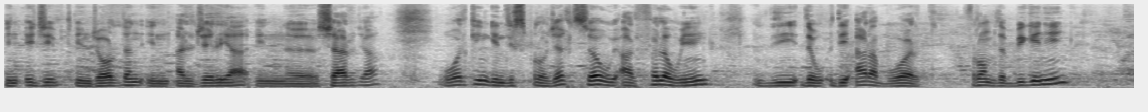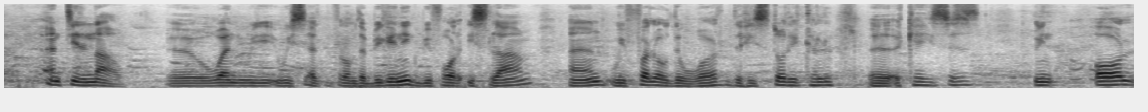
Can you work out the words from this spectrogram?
in Egypt, in Jordan, in Algeria, in uh, Sharjah, working in this project. So we are following the, the, the Arab world from the beginning until now. Uh, when we, we said from the beginning before Islam and we follow the world, the historical uh, cases in all uh,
